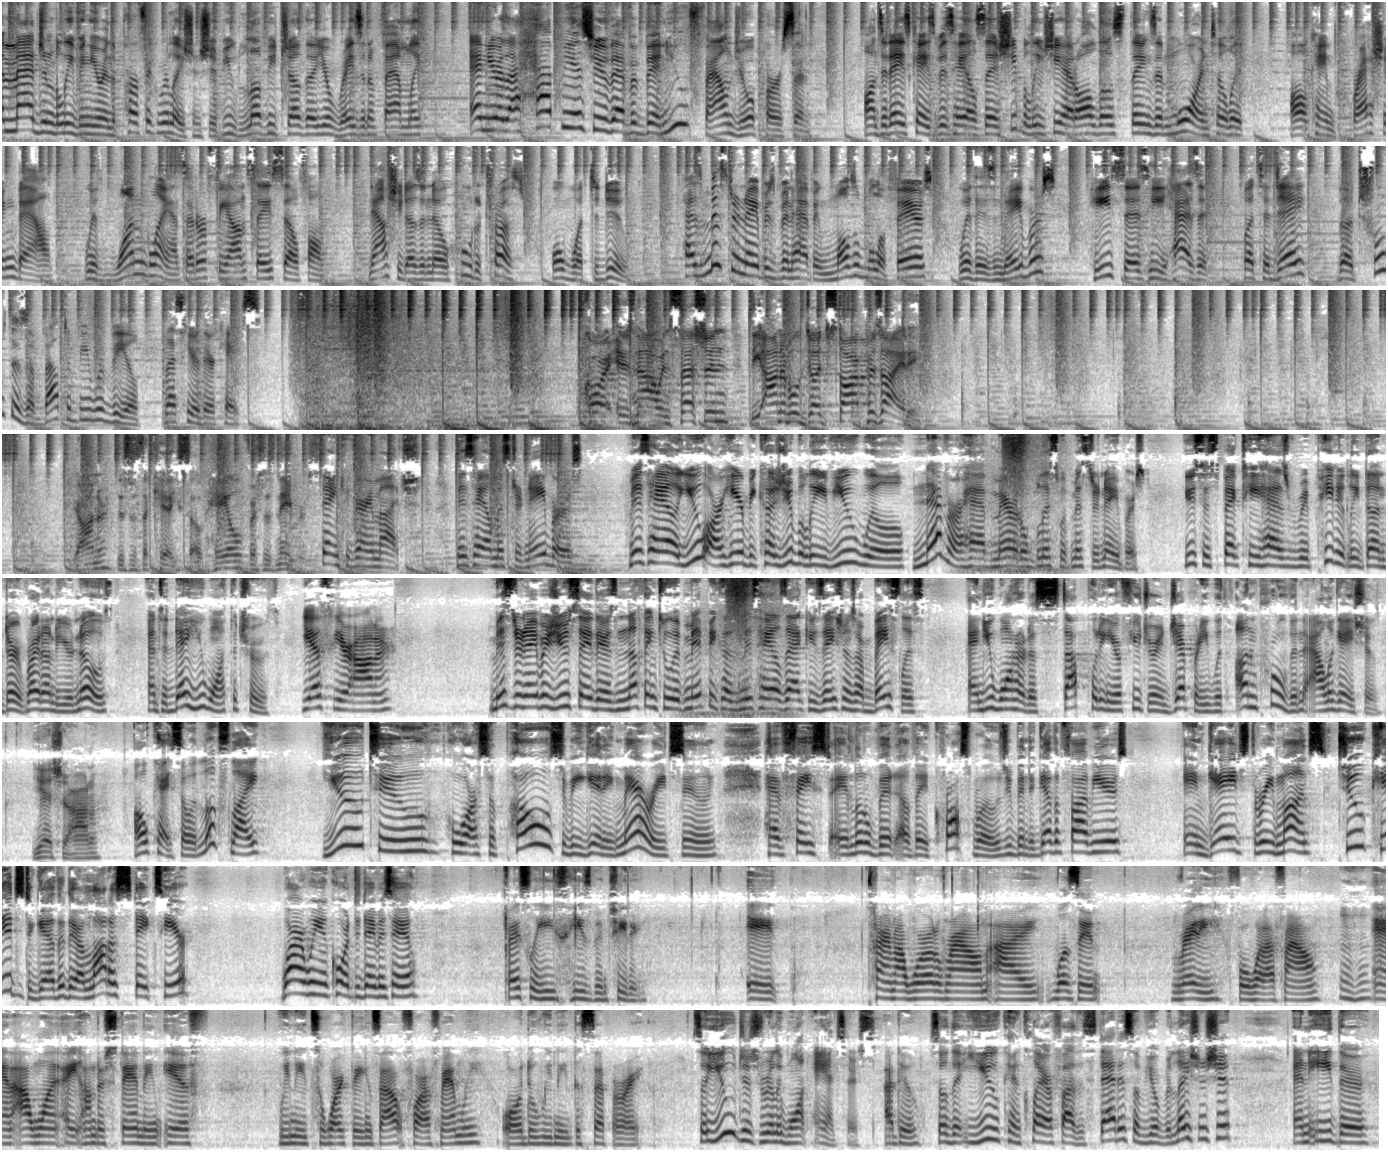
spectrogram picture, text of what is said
Imagine believing you're in the perfect relationship. You love each other, you're raising a family, and you're the happiest you've ever been. You found your person. On today's case, Ms. Hale says she believes she had all those things and more until it all came crashing down with one glance at her fiance's cell phone. Now she doesn't know who to trust or what to do. Has Mr. Nabors been having multiple affairs with his neighbors? He says he hasn't. But today, the truth is about to be revealed. Let's hear their case. Court is now in session. The Honorable Judge Star presiding. Your Honor, this is the case of Hale versus Nabors. Thank you very much. Ms. Hale, Mr. Nabors. Ms. Hale, you are here because you believe you will never have marital bliss with Mr. Nabors. You suspect he has repeatedly done dirt right under your nose, and today you want the truth. Yes, Your Honor. Mr. Nabors, you say there's nothing to admit because Ms. Hale's accusations are baseless, and you want her to stop putting your future in jeopardy with unproven allegations. Yes, Your Honor. Okay, so it looks like you two, who are supposed to be getting married soon, have faced a little bit of a crossroads. You've been together five years, engaged three months, two kids together. There are a lot of stakes here. Why are we in court today, Ms. Hale? Basically, he's, he's been cheating. It turned my world around. I wasn't ready for what I found, Mm-hmm. and I want a understanding if we need to work things out for our family or do we need to separate. So you just really want answers I do. so that you can clarify the status of your relationship and either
